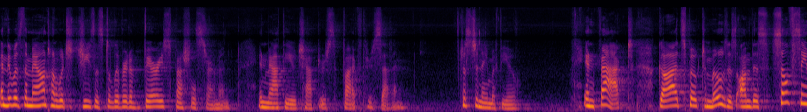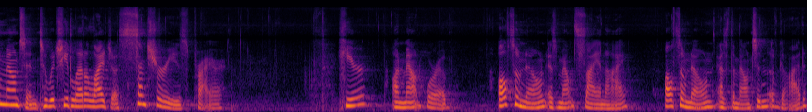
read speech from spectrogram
And there was the mount on which Jesus delivered a very special sermon in Matthew chapters 5 through 7, just to name a few. In fact, God spoke to Moses on this self same mountain to which he'd led Elijah centuries prior. Here on Mount Horeb, also known as Mount Sinai, also known as the Mountain of God,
